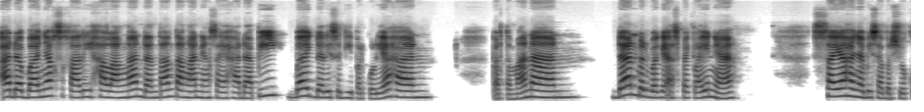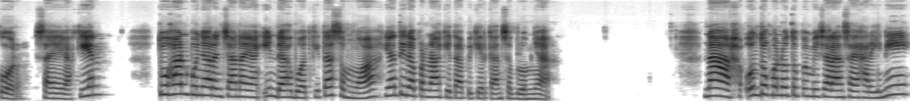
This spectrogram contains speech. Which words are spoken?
ada banyak sekali halangan dan tantangan yang saya hadapi, baik dari segi perkuliahan, pertemanan, dan berbagai aspek lainnya, saya hanya bisa bersyukur. Saya yakin Tuhan punya rencana yang indah buat kita semua yang tidak pernah kita pikirkan sebelumnya. Nah, untuk menutup pembicaraan saya hari ini,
